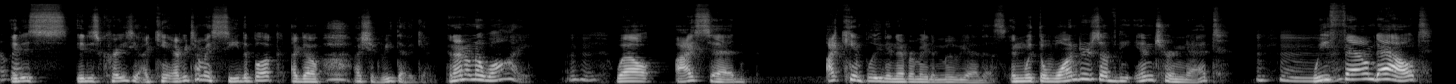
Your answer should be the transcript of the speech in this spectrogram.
Okay. It is it is crazy. I can't every time I see the book, I go, oh, I should read that again. And I don't know why. Mm-hmm. Well, I said, I can't believe they never made a movie out of this. And with the wonders of the internet, Mm-hmm. we found out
